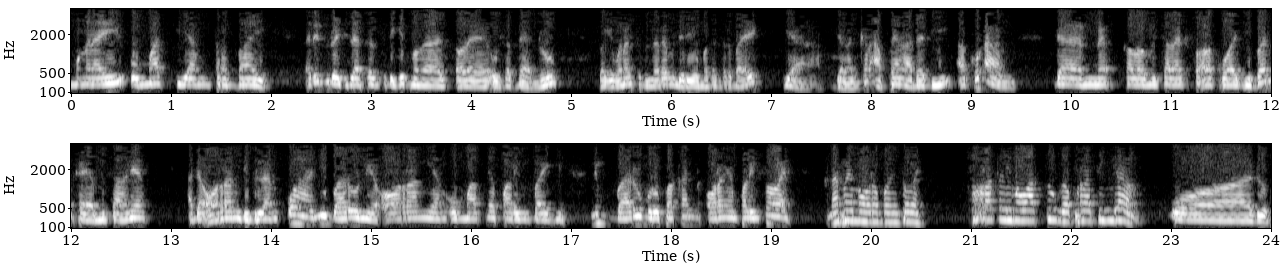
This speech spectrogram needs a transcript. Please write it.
mengenai umat yang terbaik. Tadi sudah jelaskan sedikit oleh Ustadz Danu bagaimana sebenarnya menjadi umat yang terbaik. Ya, jalankan apa yang ada di Al-Quran. Dan kalau misalnya soal kewajiban kayak misalnya ada orang dibilang, wah ini baru nih orang yang umatnya paling baik nih. Ini baru merupakan orang yang paling soleh. Kenapa emang orang paling soleh? Sholat lima waktu nggak pernah tinggal. Waduh,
